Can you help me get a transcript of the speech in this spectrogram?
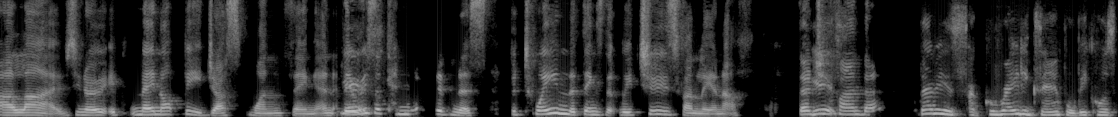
our lives. You know, it may not be just one thing. And yes. there is a connectedness between the things that we choose, funnily enough. Don't yes. you find that? That is a great example because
